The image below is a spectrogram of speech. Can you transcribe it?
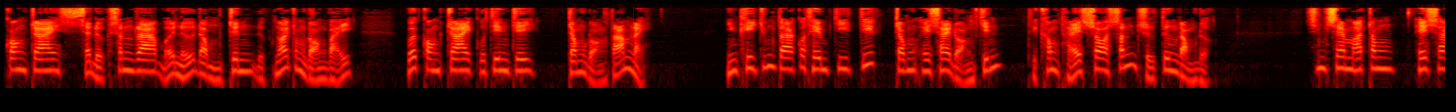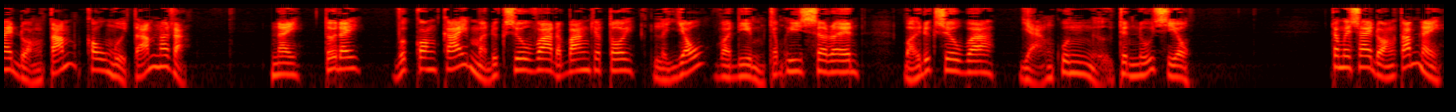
con trai sẽ được sanh ra bởi nữ đồng trinh được nói trong đoạn 7 với con trai của tiên tri trong đoạn 8 này. Nhưng khi chúng ta có thêm chi tiết trong Esai đoạn 9 thì không thể so sánh sự tương đồng được. Xin xem ở trong Esai đoạn 8 câu 18 nói rằng, Này, tôi đây, với con cái mà Đức Sưu Va đã ban cho tôi là dấu và điềm trong Israel bởi Đức Sưu Va dạng quân ngự trên núi Siêu. Trong Esai đoạn 8 này,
